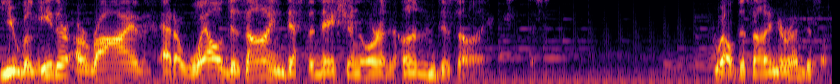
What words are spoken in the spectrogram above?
You will either arrive at a well-designed destination or an undesigned destination. Well-designed or undesigned.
